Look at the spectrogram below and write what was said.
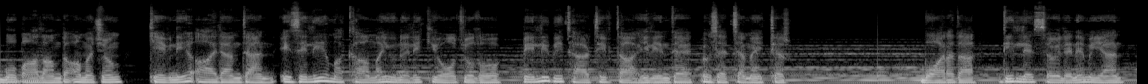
Bu bağlamda amacım kevni alemden ezeli makama yönelik yolculuğu belli bir tertip dahilinde özetlemektir. Bu arada dille söylenemeyen,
